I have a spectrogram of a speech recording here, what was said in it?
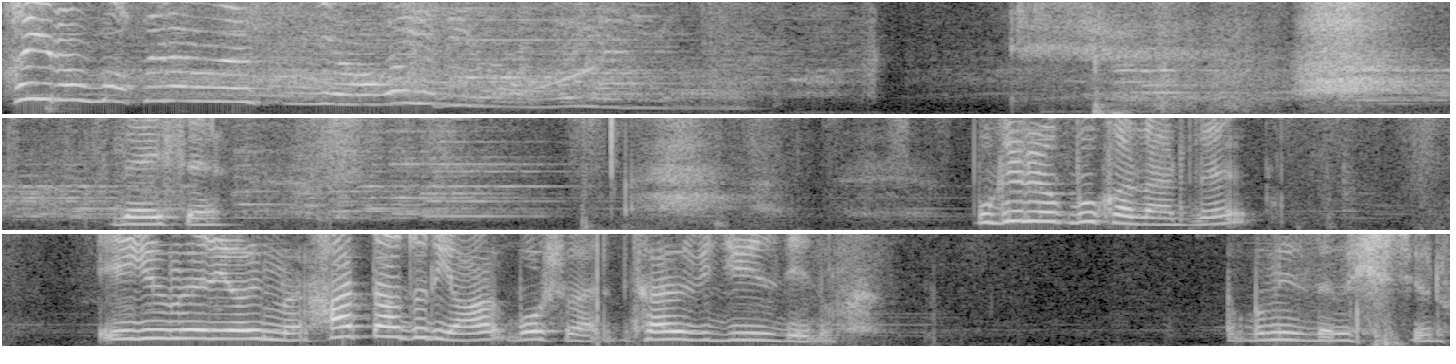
Hayır Allah belanı versin ya. Hayır ya. Hayır Neyse. Bugünlük bu kadardı. İyi günler, iyi oyunlar. Hatta dur ya, boş ver. Bir tane video izleyelim. Bunu izlemek istiyorum.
